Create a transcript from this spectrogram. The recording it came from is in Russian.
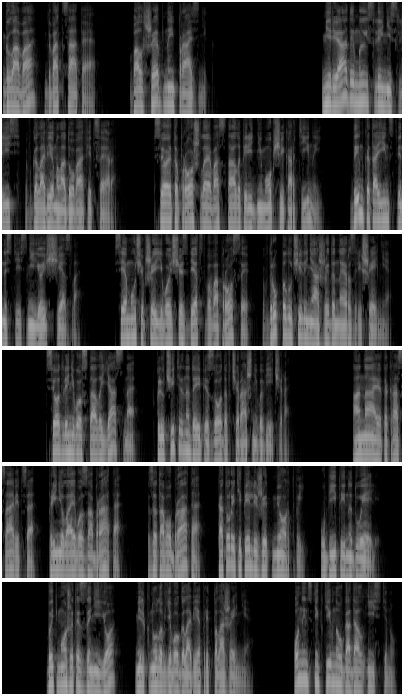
Глава 20. Волшебный праздник. Мириады мыслей неслись в голове молодого офицера. Все это прошлое восстало перед ним общей картиной, дымка таинственности с нее исчезла. Все мучившие его еще с детства вопросы вдруг получили неожиданное разрешение. Все для него стало ясно, включительно до эпизода вчерашнего вечера. Она, эта красавица, приняла его за брата, за того брата, который теперь лежит мертвый, убитый на дуэли. Быть может, из-за нее мелькнуло в его голове предположение. Он инстинктивно угадал истину.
